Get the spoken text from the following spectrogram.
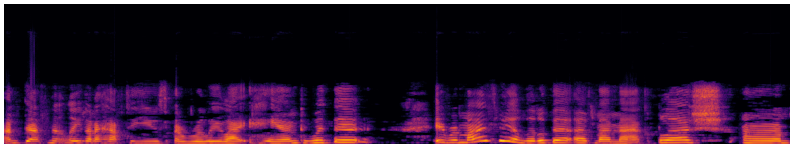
I'm definitely going to have to use a really light hand with it. It reminds me a little bit of my MAC blush, um,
